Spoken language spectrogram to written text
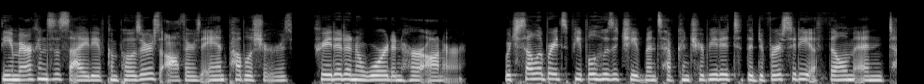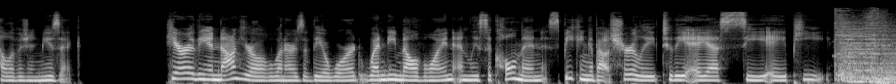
the American Society of Composers, Authors, and Publishers created an award in her honor, which celebrates people whose achievements have contributed to the diversity of film and television music. Here are the inaugural winners of the award, Wendy Melvoin and Lisa Coleman, speaking about Shirley to the ASCAP.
